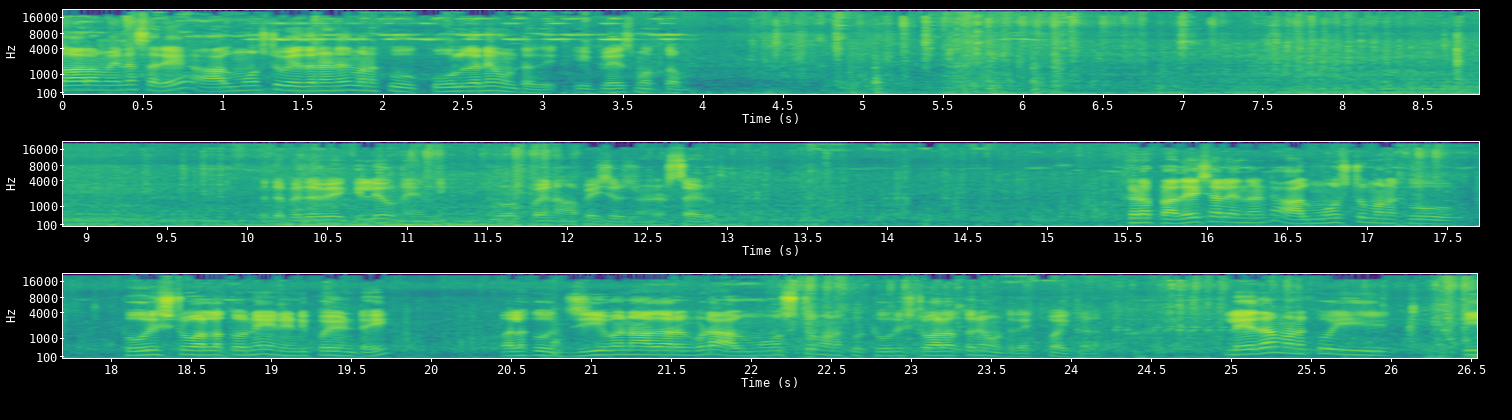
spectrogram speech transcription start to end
కాలమైనా సరే ఆల్మోస్ట్ వెదర్ అనేది మనకు కూల్గానే ఉంటుంది ఈ ప్లేస్ మొత్తం. పెద్ద పెద్ద వెహికల్లే ఉన్నాయండి. రోడ్ పైన ఆపేసారు చూడండి అటు సైడు. ఇక్కడ ప్రదేశాలు ఏంటంటే ఆల్మోస్ట్ మనకు టూరిస్ట్ వాళ్ళతోనే నిండిపోయి ఉంటాయి. వాళ్ళకు జీవనాధారం కూడా ఆల్మోస్ట్ మనకు టూరిస్ట్ వాళ్ళతోనే ఉంటుంది ఎక్కువ ఇక్కడ. లేదా మనకు ఈ టీ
